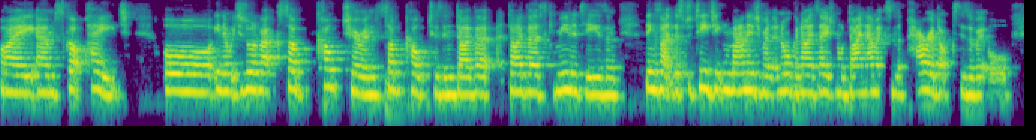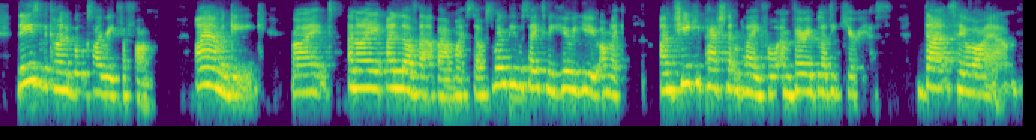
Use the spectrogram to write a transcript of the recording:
by um, Scott Page, or, you know, which is all about subculture and subcultures in diver- diverse communities and things like the strategic management and organizational dynamics and the paradoxes of it all. These are the kind of books I read for fun. I am a geek, right? And I, I love that about myself. So when people say to me, Who are you? I'm like, I'm cheeky, passionate, and playful, and very bloody curious. That's who I am.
